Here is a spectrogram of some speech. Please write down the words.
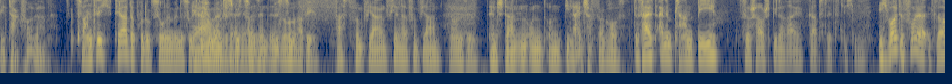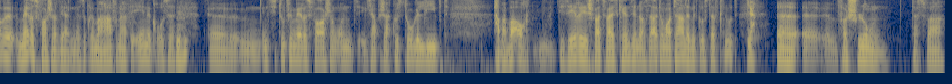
den Tag voll gehabt. 20 Theaterproduktionen, wenn du es so richtig ja, vermerkt hast, bis, ja, zum, sind bis so zum Abi. Fast fünf Jahren, viereinhalb, fünf Jahren Wahnsinn. entstanden und, und die Leidenschaft war groß. Das heißt, einen Plan B zur Schauspielerei gab es letztlich nie. Ich wollte vorher, ich glaube, Meeresforscher werden. Also Bremerhaven hatte eh eine große mhm. äh, Institut für Meeresforschung und ich habe Jacques Cousteau geliebt. Habe aber auch die Serie Schwarz-Weiß, kennen Sie noch, Salto Mortale mit Gustav Knuth, ja. äh, äh, verschlungen. Das war.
